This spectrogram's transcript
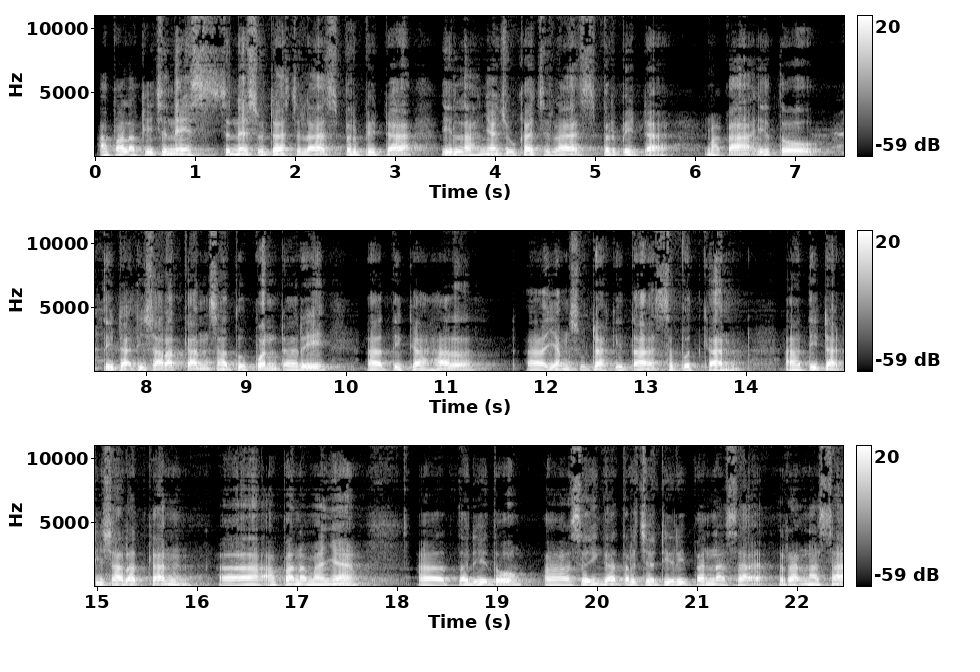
apalagi jenis. Jenis sudah jelas berbeda ilahnya juga jelas berbeda maka itu tidak disyaratkan satupun dari uh, tiga hal uh, yang sudah kita sebutkan uh, tidak disyaratkan uh, apa namanya uh, tadi itu uh, sehingga terjadi riba nasa nasa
